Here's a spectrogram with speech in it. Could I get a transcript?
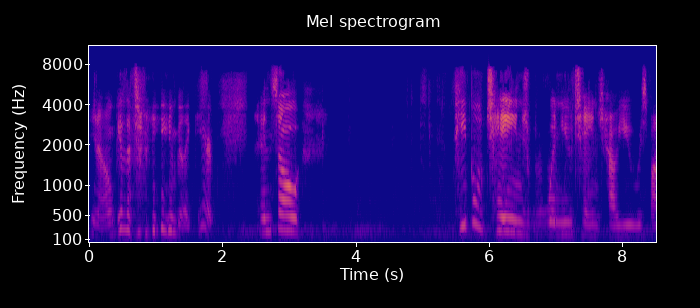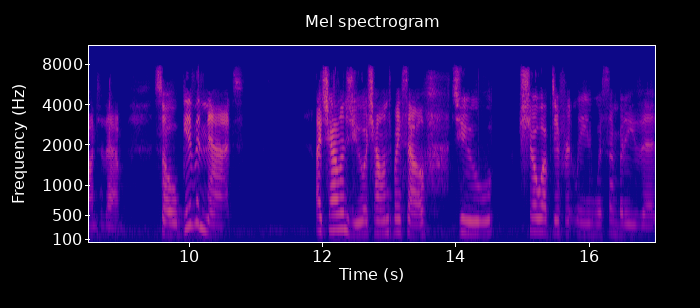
you know, give them to me and be like, "Here." And so people change when you change how you respond to them. So, given that, I challenge you, I challenge myself to show up differently with somebody that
